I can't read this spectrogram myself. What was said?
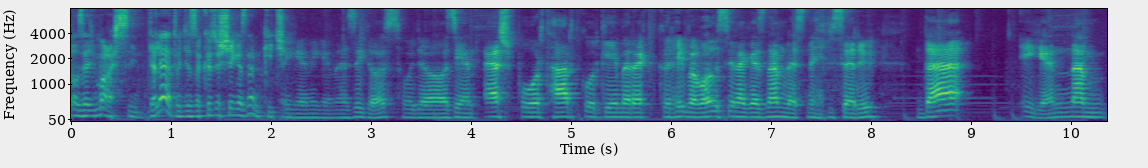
az egy más szint. De lehet, hogy ez a közösség ez nem kicsi. Igen, igen, ez igaz, hogy az ilyen esport, hardcore gamerek körében valószínűleg ez nem lesz népszerű, de igen, nem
